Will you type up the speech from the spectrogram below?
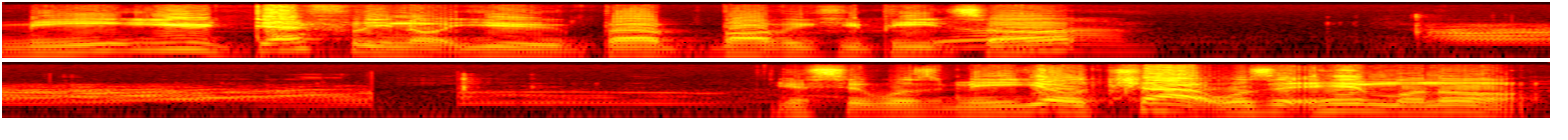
Me? You definitely not you. Bar- barbecue pizza? Yes, it was me. Yo, chat, was it him or not?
